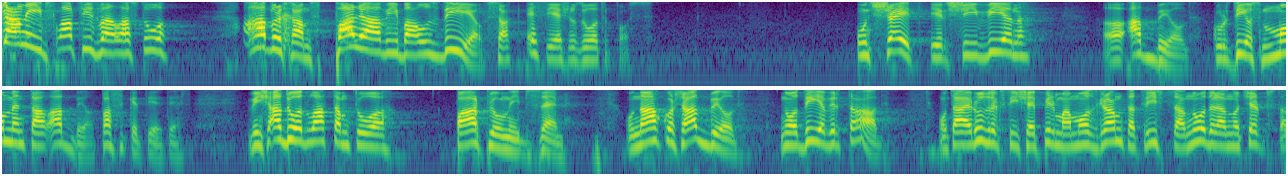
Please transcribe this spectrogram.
ganības, Latvijas izvēlās to. Abrahāms paļāvībā uz Dievu saka, es iešu uz otru pusi. Un šeit ir šī viena atbilde, kur Dievs momentāli atbild. Pasakieties, Viņš atdod Latam to pārpilnības zemi. Un nākošā atbilde no Dieva ir tāda. Un tā ir uzrakstīta šeit pirmā mūža grāmatā, 13. nodaļā, no 14.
